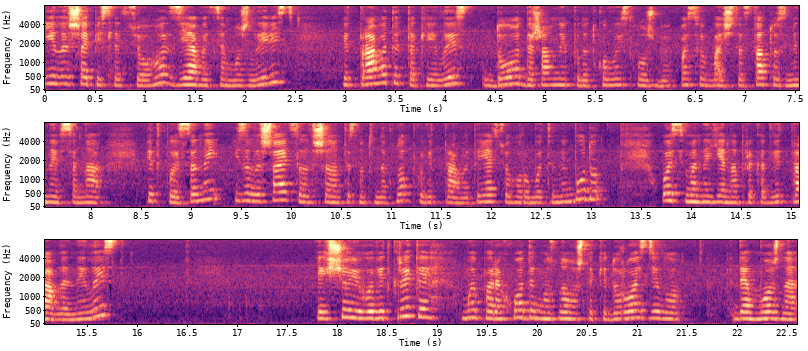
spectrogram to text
І лише після цього з'явиться можливість відправити такий лист до Державної податкової служби. Ось ви бачите, статус змінився на підписаний і залишається лише натиснути на кнопку Відправити. Я цього робити не буду. Ось в мене є, наприклад, відправлений лист. Якщо його відкрити, ми переходимо знову ж таки до розділу, де можна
